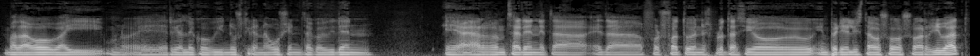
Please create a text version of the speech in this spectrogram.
badago bai bueno, herrialdeko bi industria nagusienetako diren e, arrantzaren eta eta fosfatoen esplotazio imperialista oso oso argi bat.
